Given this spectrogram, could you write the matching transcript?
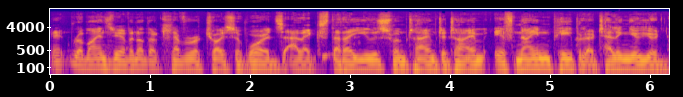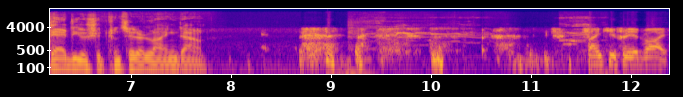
It reminds me of another cleverer choice of words, Alex, that I use from time to time. If nine people are telling you you're dead, you should consider lying down. Thank you for the advice.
